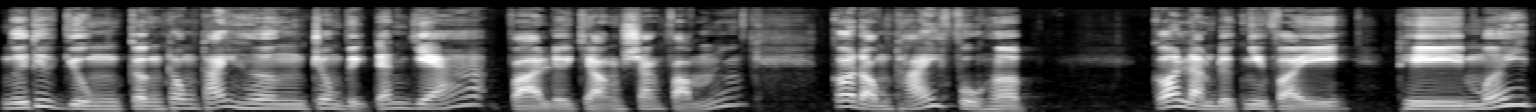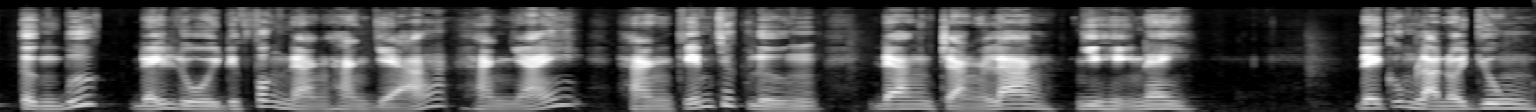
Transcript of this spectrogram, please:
người tiêu dùng cần thông thái hơn trong việc đánh giá và lựa chọn sản phẩm, có động thái phù hợp. Có làm được như vậy thì mới từng bước đẩy lùi được vấn nạn hàng giả, hàng nhái, hàng kém chất lượng đang tràn lan như hiện nay. Đây cũng là nội dung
